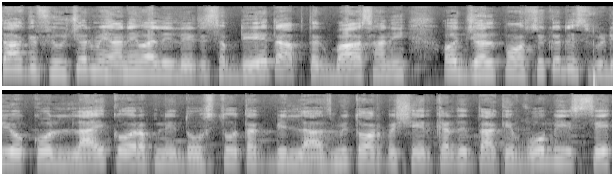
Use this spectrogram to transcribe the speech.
ताकि फ्यूचर में आने वाली लेटेस्ट अपडेट आप तक बासानी और जल्द पहुँच सके इस वीडियो को लाइक और अपने दोस्तों तक भी लाजमी तौर पर शेयर कर दे ताकि वो भी इससे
